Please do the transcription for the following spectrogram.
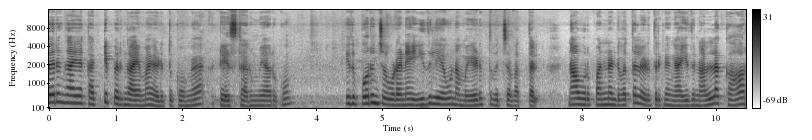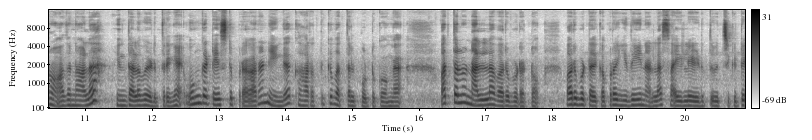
பெருங்காயம் கட்டி பெருங்காயமாக எடுத்துக்கோங்க. டேஸ்ட் அருமையாக இருக்கும். இது பொரிஞ்ச உடனே இதுலேயும் நம்ம எடுத்து வச்ச வத்தல். நான் ஒரு பன்னெண்டு வத்தல் எடுத்திருக்கேங்க. இது நல்ல காரம். அதனால் இந்த அளவு எடுத்துருங்க உங்கள் டேஸ்ட்டு பிரகாரம் நீங்கள் காரத்துக்கு வத்தல் போட்டுக்கோங்க. வத்தலும் நல்லா வறுபடட்டும். வறுபட்டதுக்கப்புறம் இதையும் நல்லா சைடில் எடுத்து வச்சுக்கிட்டு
